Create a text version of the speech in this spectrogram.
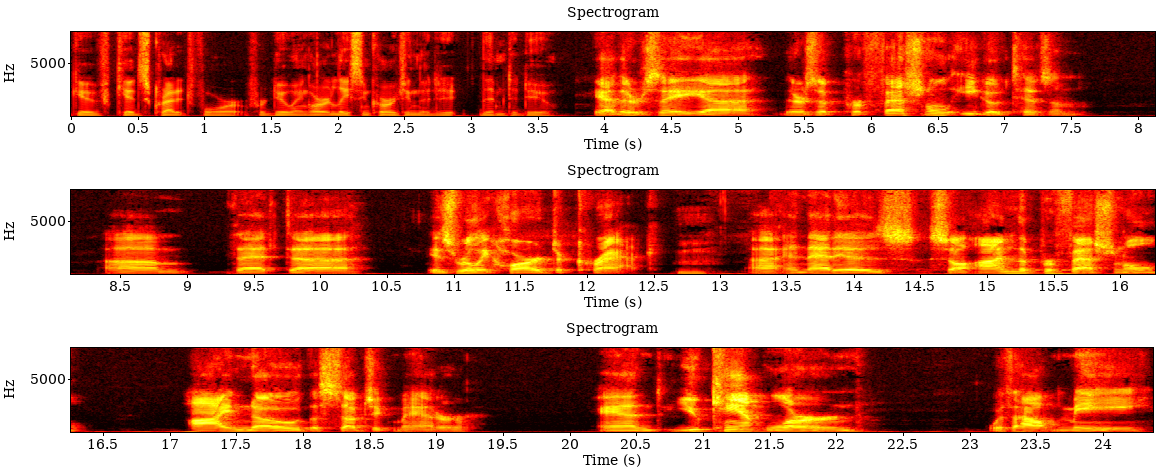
give kids credit for for doing, or at least encouraging them to do, them to do. Yeah, there's a uh, there's a professional egotism um, that uh, is really hard to crack, Mm. uh, and that is so I'm the professional, I know the subject matter, and you can't learn without me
